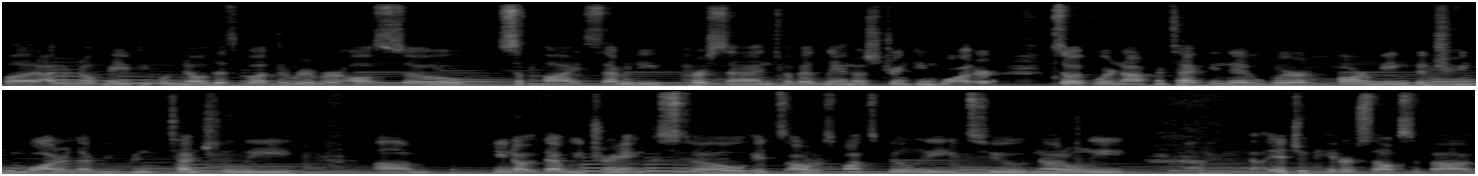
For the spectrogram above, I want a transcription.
But I don't know if many people know this, but the river also supplies 70% of Atlanta's drinking water. So if we're not protecting it, we're harming the drinking water that we potentially um, you know that we drink so it's our responsibility to not only educate ourselves about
